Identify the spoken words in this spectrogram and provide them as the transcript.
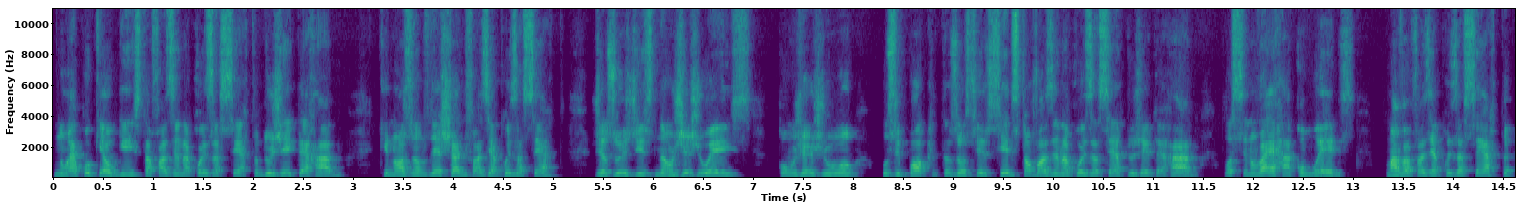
Não é porque alguém está fazendo a coisa certa do jeito errado que nós vamos deixar de fazer a coisa certa. Jesus disse, não jejueis como jejuam os hipócritas. Ou seja, se eles estão fazendo a coisa certa do jeito errado, você não vai errar como eles, mas vai fazer a coisa certa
